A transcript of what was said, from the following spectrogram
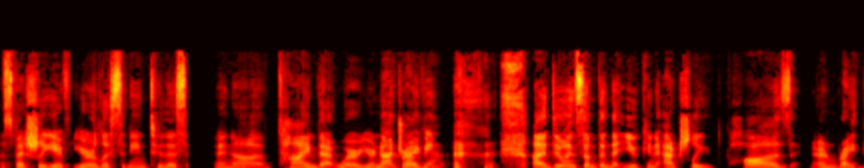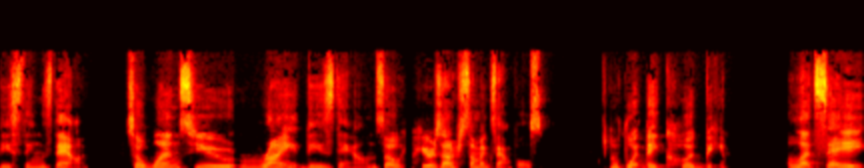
especially if you're listening to this in a time that where you're not driving, uh, doing something that you can actually pause and write these things down. So once you write these down, so here's are some examples of what they could be. Let's say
